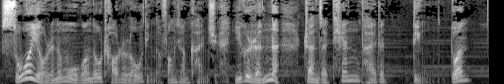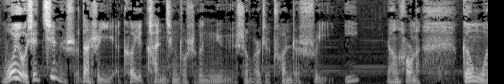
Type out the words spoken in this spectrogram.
所有人的目光都朝着楼顶的方向看去。一个人呢，站在天台的顶端。我有些近视，但是也可以看清楚是个女生，而且穿着睡衣。然后呢，跟我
